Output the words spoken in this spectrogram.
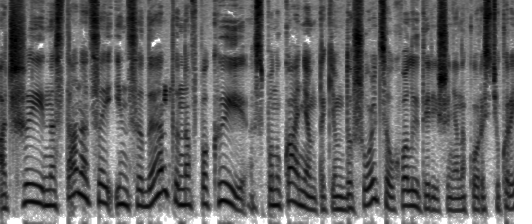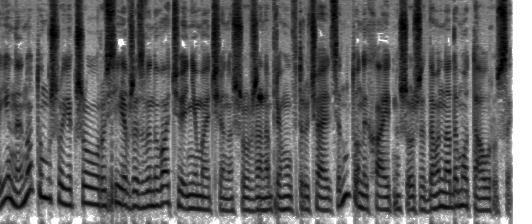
А чи не стане цей інцидент навпаки спонуканням таким до Шольца ухвалити рішення на користь України? Ну тому що якщо Росія вже звинувачує Німеччину, що вже напряму втручається, ну то нехай ну що ж надамо Тауруси.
